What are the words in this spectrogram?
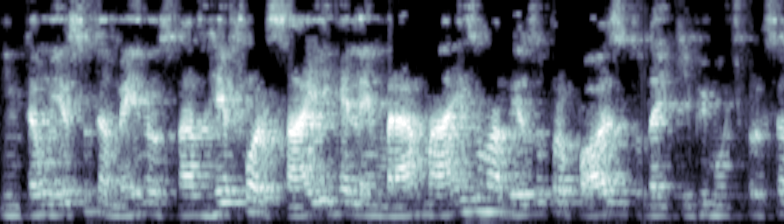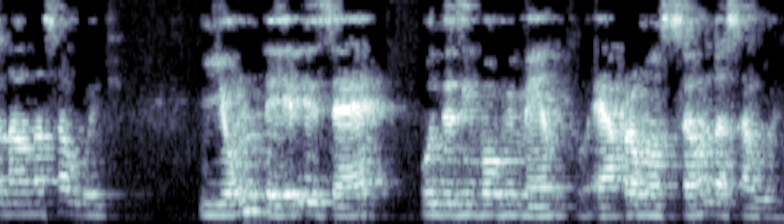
Então, isso também nos faz reforçar e relembrar mais uma vez o propósito da equipe multiprofissional na saúde. E um deles é o desenvolvimento, é a promoção da saúde.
